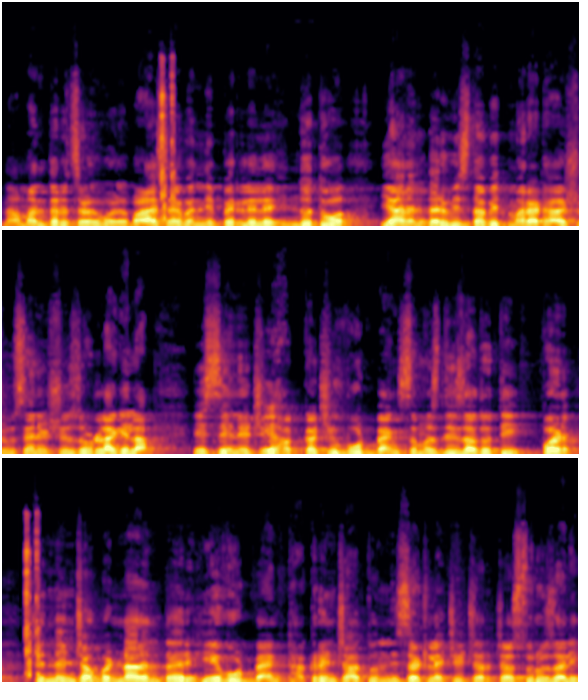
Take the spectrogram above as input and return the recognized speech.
नामांतर चळवळ. बाळासाहेबांनी पेरलेलं हिंदुत्व यानंतर विस्थापित मराठा शिवसेनेशी जोडला गेला. ही सेनेची हक्काची वोट बँक समजली जात होती. पण शिंदेच्या बंडानंतर ही वोट बँक ठाकरेंच्या हातून निसटल्याची चर्चा सुरू झाली.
